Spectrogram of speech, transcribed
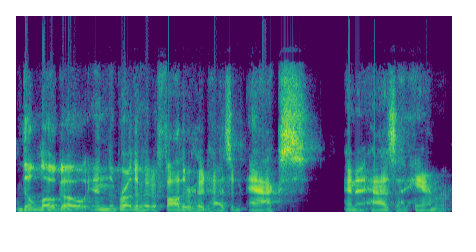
the logo in the brotherhood of fatherhood has an axe and it has a hammer.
